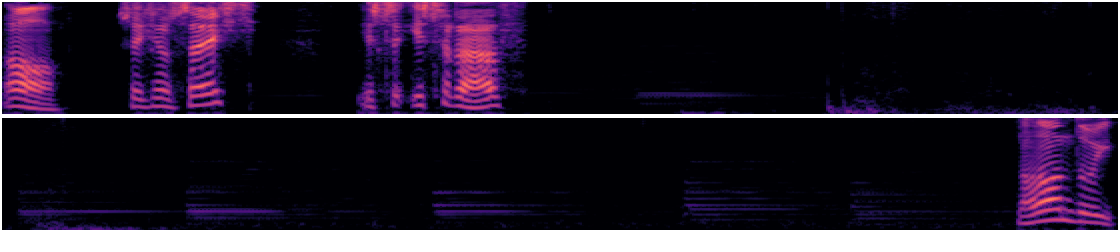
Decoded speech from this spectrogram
O, 66. Jeszcze, jeszcze raz. No ląduj.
